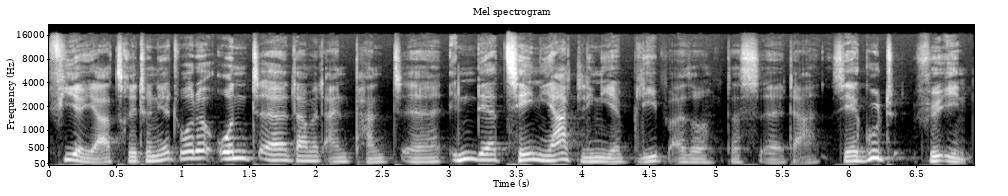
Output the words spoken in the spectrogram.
vier Yards retourniert wurde und äh, damit ein Punt äh, in der 10-Yard-Linie blieb. Also das äh, da sehr gut für ihn.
